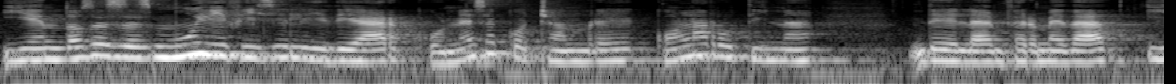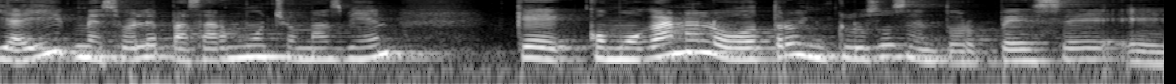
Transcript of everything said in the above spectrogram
y entonces es muy difícil lidiar con ese cochambre, con la rutina de la enfermedad y ahí me suele pasar mucho más bien que como gana lo otro, incluso se entorpece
